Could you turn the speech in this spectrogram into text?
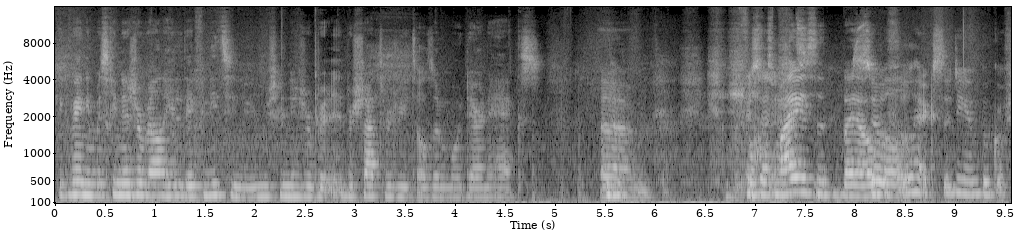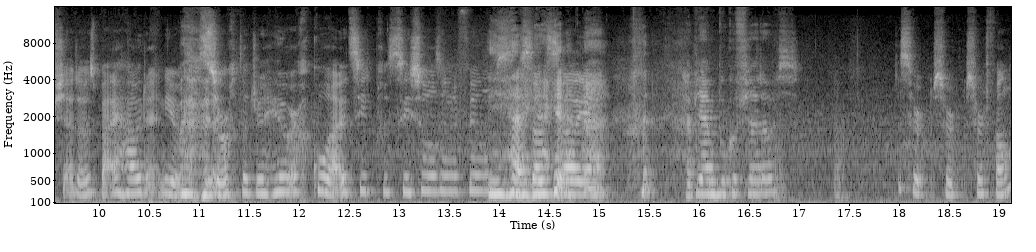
ik weet niet, misschien is er wel een hele definitie nu. Misschien is er, be- bestaat er zoiets als een moderne heks. Ehm, Volgens mij is het bij jou Zoveel wel... heksen die een Book of Shadows bijhouden. En die ook echt zorgen dat het er heel erg cool uitziet. Precies zoals in de films. Ja, dus dat ja, ja. wel, ja. Heb jij een Book of Shadows? Een soort, soort, soort van.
